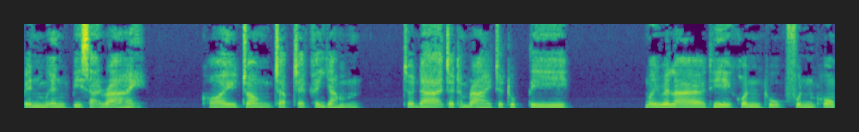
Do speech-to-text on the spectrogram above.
เป็นเหมือนปีศาจร้าย คอยจ้องจับจะขย่ำ จะด่าจะทำร้ายจะทุบตี เหมือนเวลาที่คนถูกฝุ่นผง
